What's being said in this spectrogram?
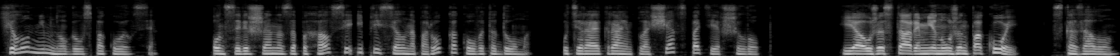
Хилон немного успокоился. Он совершенно запыхался и присел на порог какого-то дома, утирая краем плаща вспотевший лоб. «Я уже старый, мне нужен покой», — сказал он.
